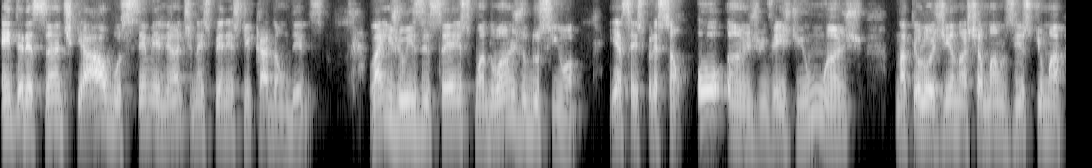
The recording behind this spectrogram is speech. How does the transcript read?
É interessante que há algo semelhante na experiência de cada um deles. Lá em Juízes 6, quando o anjo do Senhor, e essa expressão, o anjo, em vez de um anjo, na teologia nós chamamos isso de uma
